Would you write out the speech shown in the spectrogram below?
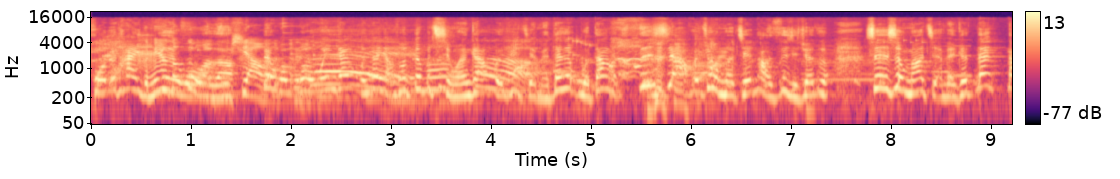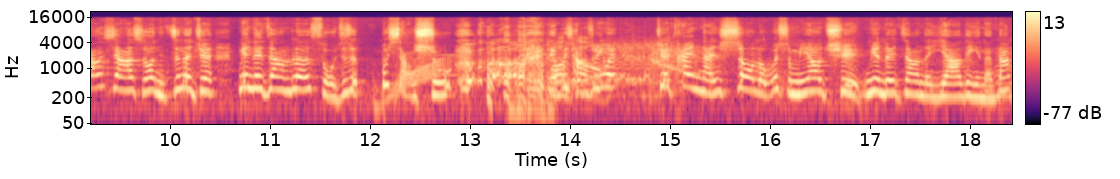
活得太怎么样都是我不孝。对我我我应该我应该讲说对不起，我应该回去减肥。但是我当私下回去，我没有检讨自己，觉得甚至是我们要减肥。可但当下的时候，你真的觉得面对这样勒索，我就是不想输，也不想输，因为。觉得太难受了，为什么要去面对这样的压力呢？当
